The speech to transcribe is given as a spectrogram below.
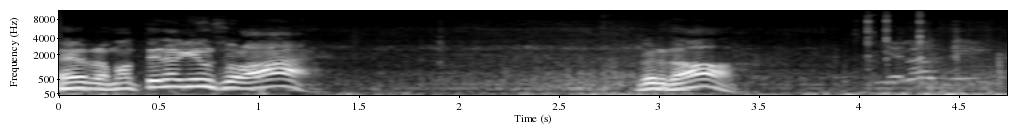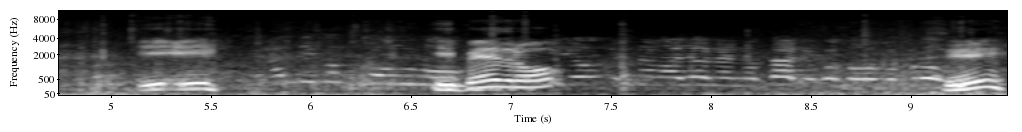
Eh, Ramón tiene aquí un solar. ¿Verdad? Y el Andy, Y, y, el Andy compró uno. y Pedro. Estaba yo en el notario cuando lo compró. Sí.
